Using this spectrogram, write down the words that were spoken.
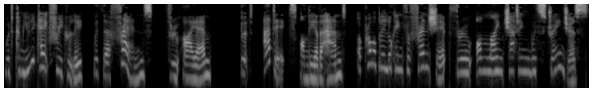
would communicate frequently with their friends through IM, but addicts, on the other hand, are probably looking for friendship through online chatting with strangers.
